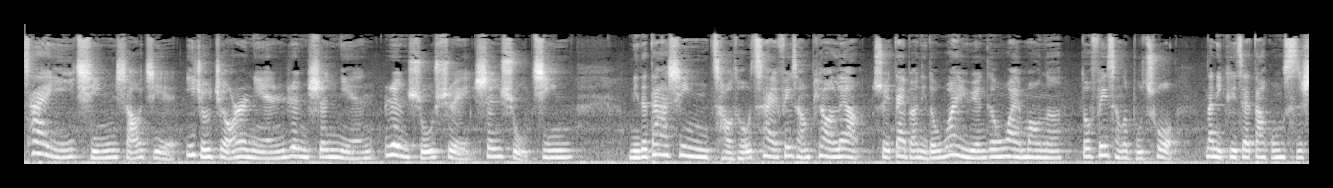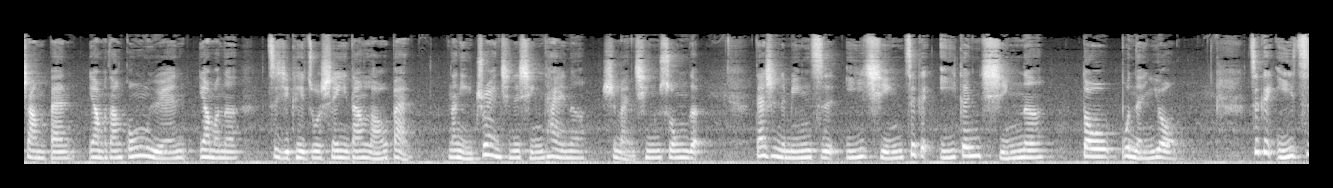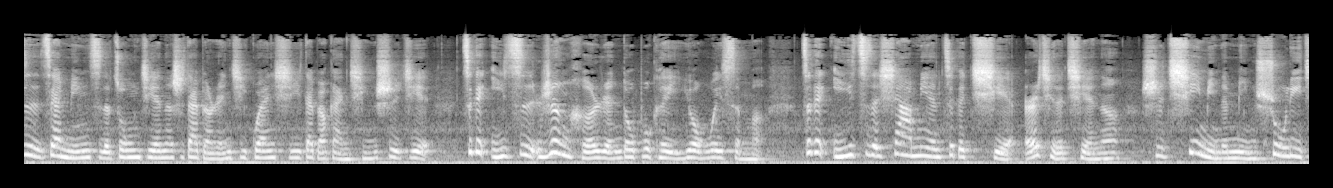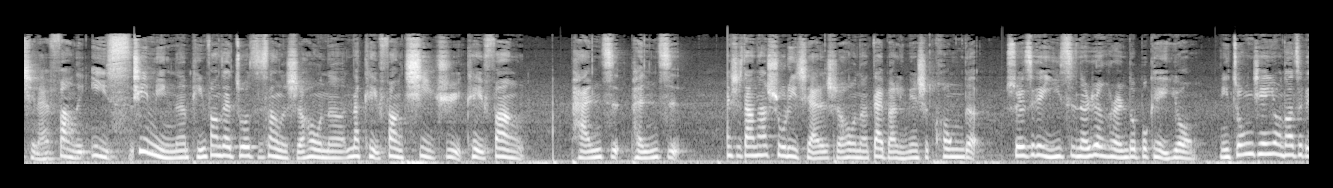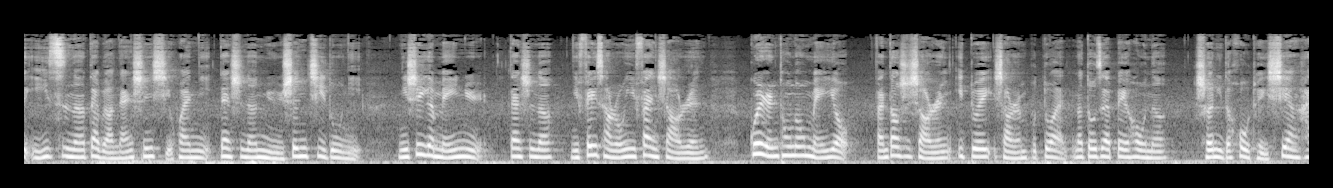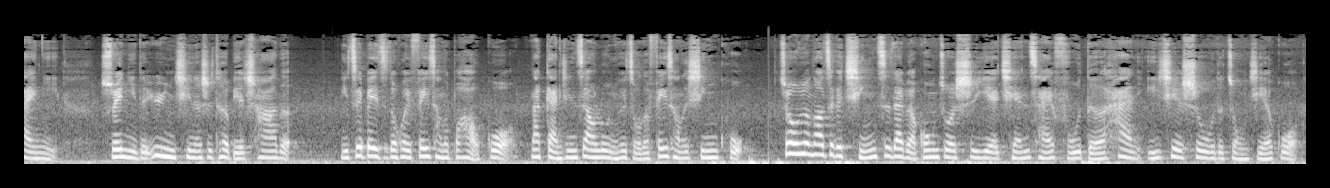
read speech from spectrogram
蔡怡晴小姐，一九九二年壬申年，壬属水，申属金。你的大姓草头菜非常漂亮，所以代表你的外缘跟外貌呢都非常的不错。那你可以在大公司上班，要么当公务员，要么呢自己可以做生意当老板。那你赚钱的形态呢是蛮轻松的。但是你的名字怡晴，这个怡跟晴呢都不能用。这个“一”字在名字的中间呢，是代表人际关系，代表感情世界。这个“一”字任何人都不可以用，为什么？这个“一”字的下面这个“且”，而且的“且”呢，是器皿的“皿”竖立起来放的意思。器皿呢，平放在桌子上的时候呢，那可以放器具，可以放盘子、盆子。但是当它竖立起来的时候呢，代表里面是空的。所以这个“一”字呢，任何人都不可以用。你中间用到这个“一”字呢，代表男生喜欢你，但是呢，女生嫉妒你。你是一个美女，但是呢，你非常容易犯小人，贵人通通没有，反倒是小人一堆，小人不断，那都在背后呢扯你的后腿，陷害你，所以你的运气呢是特别差的，你这辈子都会非常的不好过，那感情这条路你会走得非常的辛苦。最后用到这个情字，代表工作、事业、钱财、福德和一切事物的总结果。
